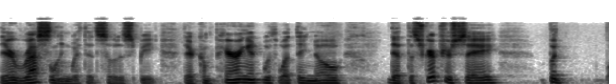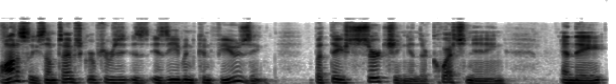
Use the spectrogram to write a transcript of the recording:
They're wrestling with it, so to speak. They're comparing it with what they know that the scriptures say, but honestly, sometimes scripture is, is even confusing. But they're searching and they're questioning, and they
